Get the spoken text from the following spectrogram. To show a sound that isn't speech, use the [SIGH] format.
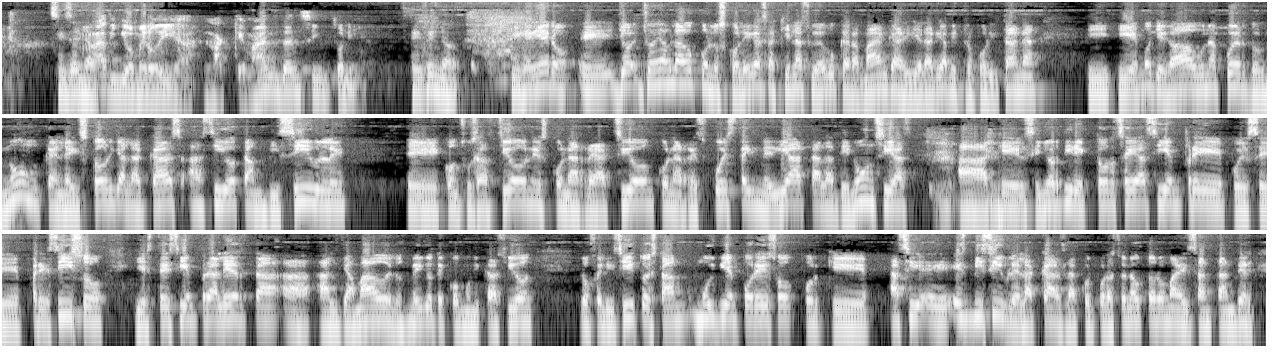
Sí, señor. Radio Melodía, la que manda en sintonía. Sí, señor. Ingeniero, eh, yo, yo he hablado con los colegas aquí en la ciudad de Bucaramanga y el área metropolitana y, hemos llegado a un acuerdo. Nunca en la historia la CAS ha sido tan visible eh, con sus acciones, con la reacción, con la respuesta inmediata a las denuncias, a que el señor director sea siempre pues eh, preciso y esté siempre alerta al llamado de los medios de comunicación. Lo felicito, está muy bien por eso, porque así eh, es visible la CAS, la Corporación Autónoma de Santander.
